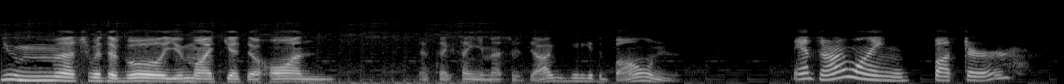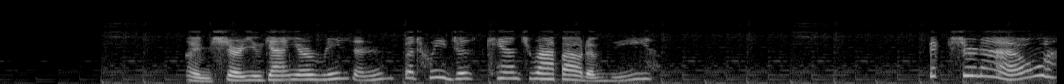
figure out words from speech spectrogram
You mess with a bull, you might get the horn. That's like saying you mess with a dog, you're gonna get the bone. That's our line, Buster. I'm sure you got your reasons, but we just can't drop out of the now.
